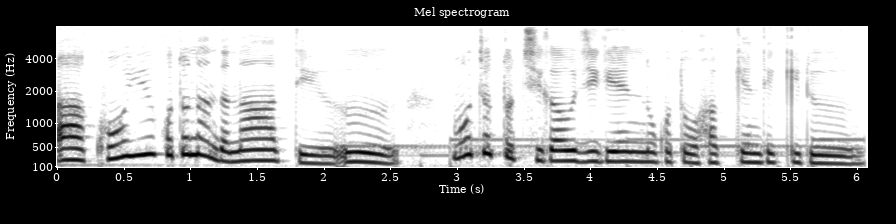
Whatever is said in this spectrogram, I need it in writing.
ああこういうことなんだなっていうもうちょっと違う次元のことを発見できる、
